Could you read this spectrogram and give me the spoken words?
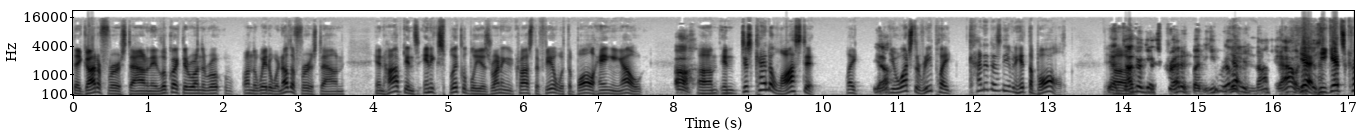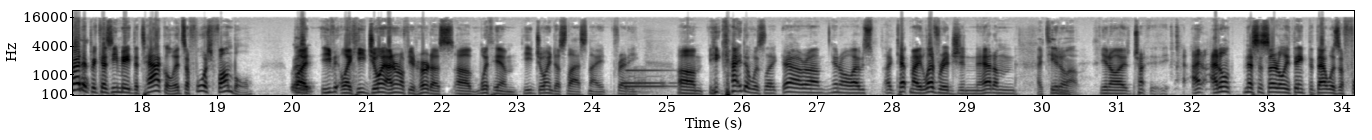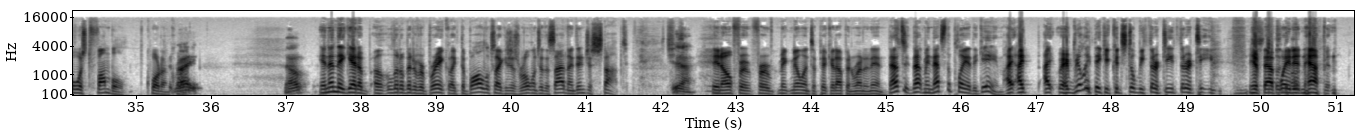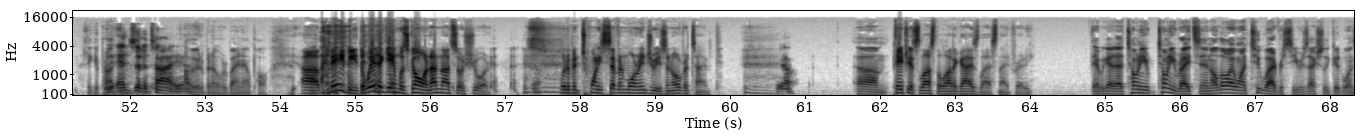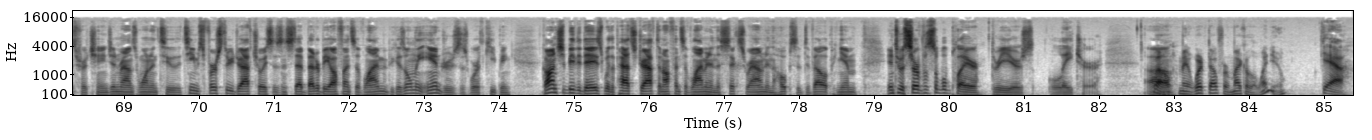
They got a first down, and they looked like they were on the ro- on the way to another first down. And Hopkins inexplicably is running across the field with the ball hanging out, oh. um, and just kind of lost it. Like yeah. you watch the replay, kind of doesn't even hit the ball. Yeah, um, Dugger gets credit, but he really yeah. didn't knock it out. Yeah, he, just, he gets credit because he made the tackle. It's a forced fumble. Right. But even like he joined, I don't know if you heard us uh, with him. He joined us last night, Freddie. Um, he kind of was like, yeah, um, you know, I was, I kept my leverage and had him. I teed you know, him up. You know, I, try, I, I don't necessarily think that that was a forced fumble, quote unquote. Right. No. And then they get a, a little bit of a break. Like the ball looks like it's just rolling to the sideline, then just stopped. Just, yeah, you know, for, for McMillan to pick it up and run it in. That's that. I mean, that's the play of the game. I I, I really think it could still be 13-13 if that play didn't happen. I think it probably it ends in a tie. Yeah. Probably would have been over by now, Paul. Uh, maybe the way the game was going, I'm not so sure. Would have been 27 more injuries in overtime. Yeah. Um, Patriots lost a lot of guys last night, Freddie. Yeah, we got uh, Tony. Tony writes in. Although I want two wide receivers, actually good ones for a change in rounds one and two. The team's first three draft choices instead better be offensive linemen because only Andrews is worth keeping. Gone should be the days where the Pats draft an offensive lineman in the sixth round in the hopes of developing him into a serviceable player three years later. Well, um, I mean, it worked out for Michael Onwenu. Yeah,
